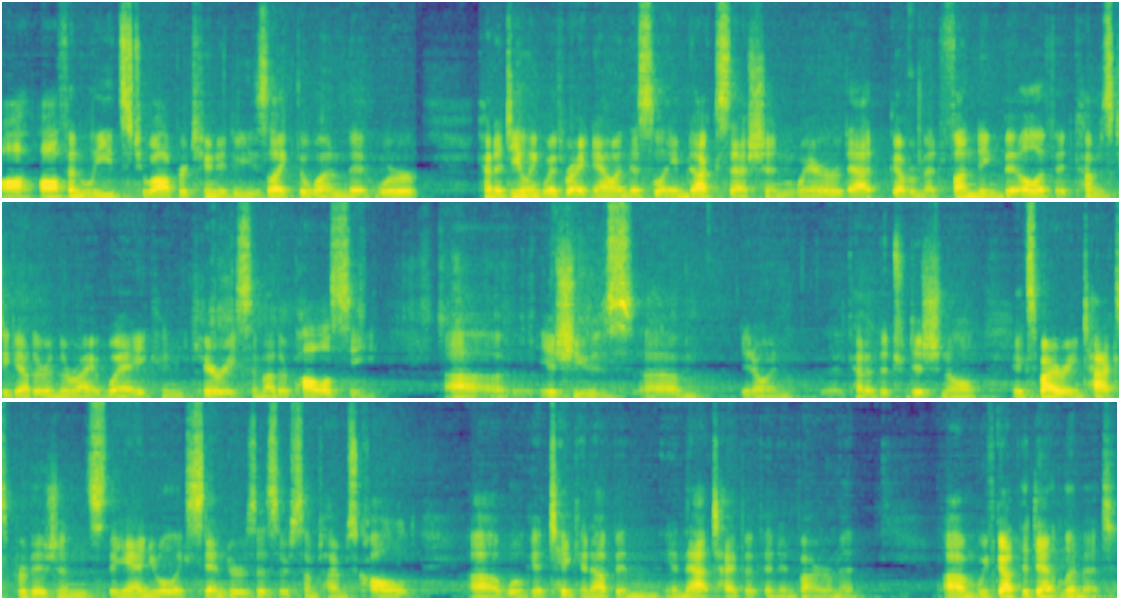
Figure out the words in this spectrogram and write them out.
often leads to opportunities like the one that we're kind of dealing with right now in this lame duck session, where that government funding bill, if it comes together in the right way, can carry some other policy uh, issues, um, you know, and kind of the traditional expiring tax provisions, the annual extenders, as they're sometimes called, uh, will get taken up in, in that type of an environment. Um, we've got the debt limit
